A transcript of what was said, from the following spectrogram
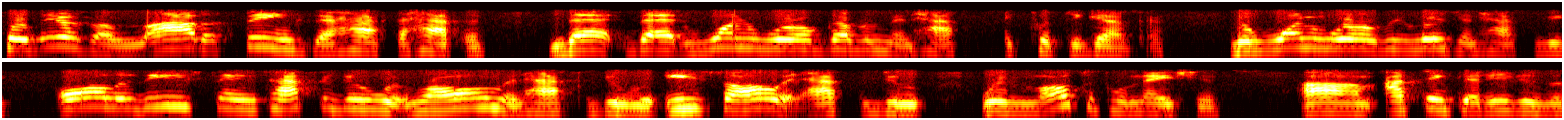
So there's a lot of things that have to happen. That that one world government has to be put together. The one world religion has to be. All of these things have to do with Rome. It has to do with Esau. It has to do with multiple nations. Um, I think that it is a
